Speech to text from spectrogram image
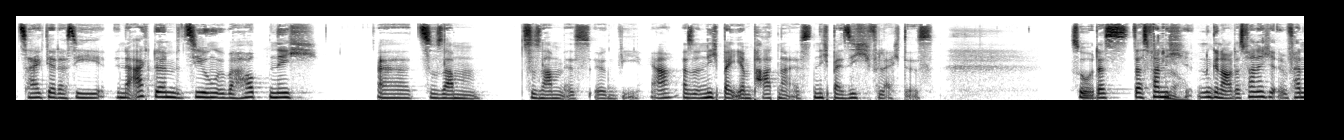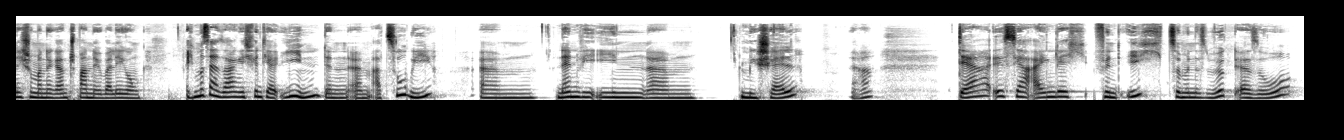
zeigt ja, dass sie in der aktuellen Beziehung überhaupt nicht äh, zusammen zusammen ist irgendwie, ja, also nicht bei ihrem Partner ist, nicht bei sich vielleicht ist. So, das, das fand ich, genau, das fand ich, fand ich schon mal eine ganz spannende Überlegung. Ich muss ja sagen, ich finde ja ihn, den ähm, Azubi, ähm, nennen wir ihn ähm, Michel, ja, der ist ja eigentlich, finde ich, zumindest wirkt er so,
